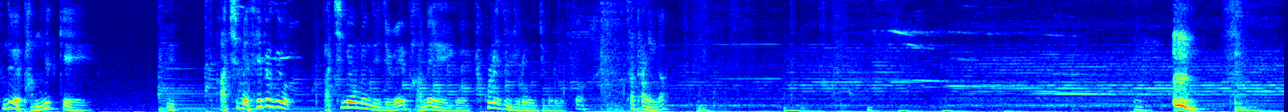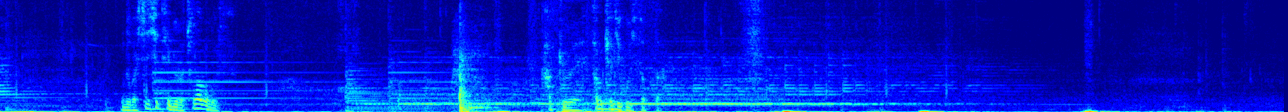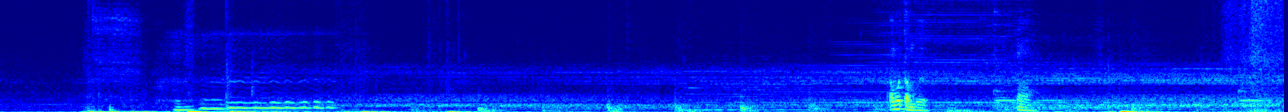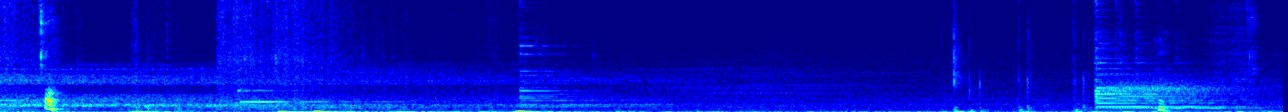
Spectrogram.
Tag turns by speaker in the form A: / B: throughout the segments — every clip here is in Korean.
A: 근데 왜 밤늦게 이 아침에 새벽에 아침에 오면 되지 왜 밤에 이거 초콜릿을 주러 오는지 모르겠어. 사탕인가? 누가 CCTV로 쳐다보고 있어. 학교에 삼켜지고 있었다 아무것도 안 보여. 어. 오. 음.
